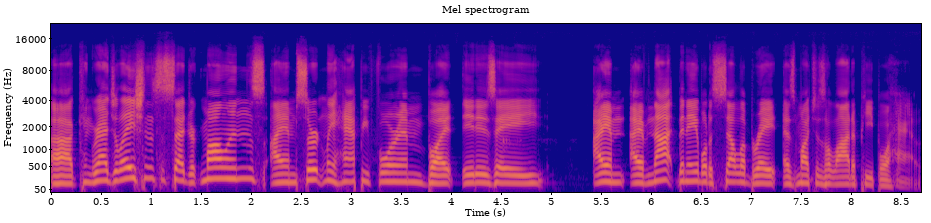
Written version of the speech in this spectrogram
Uh, congratulations to Cedric Mullins. I am certainly happy for him, but it is a I am I have not been able to celebrate as much as a lot of people have.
